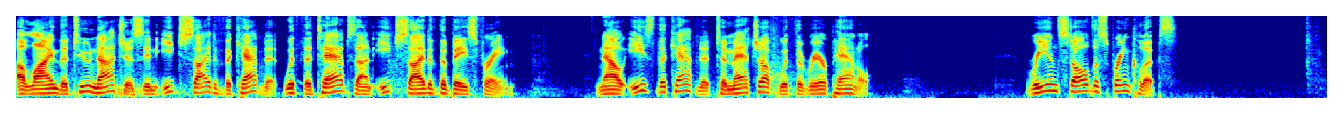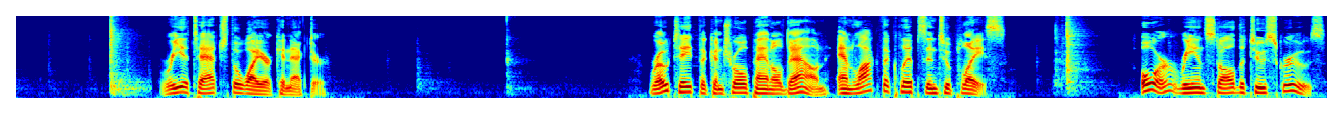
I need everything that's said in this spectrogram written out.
Align the two notches in each side of the cabinet with the tabs on each side of the base frame. Now ease the cabinet to match up with the rear panel. Reinstall the spring clips. Reattach the wire connector. Rotate the control panel down and lock the clips into place or reinstall the two screws.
